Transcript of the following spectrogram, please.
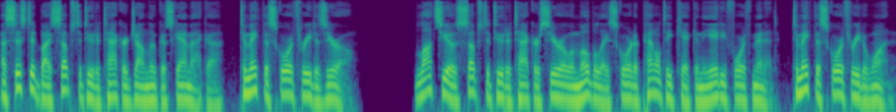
assisted by substitute attacker Gianluca Scamacca, to make the score 3 0. Lazio's substitute attacker Ciro Immobile scored a penalty kick in the 84th minute, to make the score 3 1.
